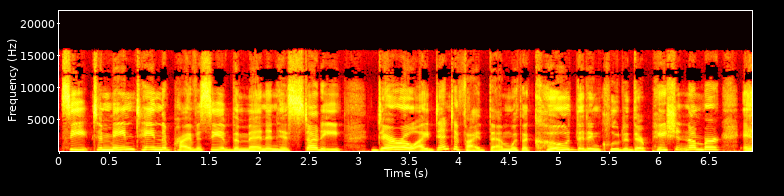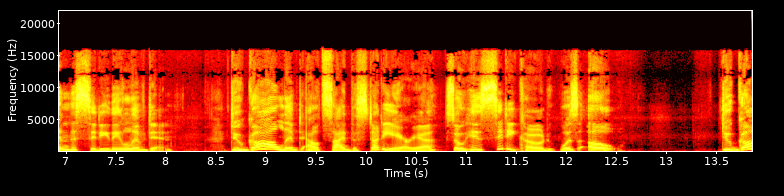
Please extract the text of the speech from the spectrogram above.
See, to maintain the privacy of the men in his study, Darrow identified them with a code that included their patient number and the city they lived in. Dugas lived outside the study area, so his city code was O. Dugas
